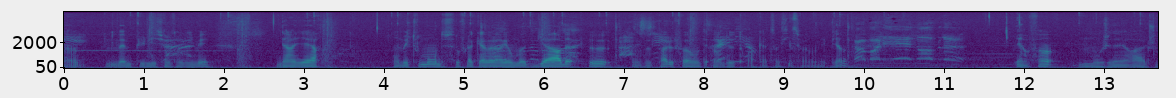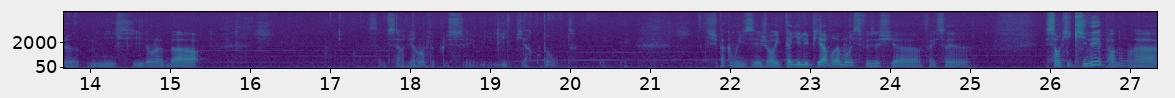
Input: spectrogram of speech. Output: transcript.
Hop, même punition entre guillemets. Derrière, on met tout le monde sauf la cavalerie en mode garde. Eux, on veut pas le faire monter. 1, 2, 3, 4, 5, 6, on est bien. Et enfin, mon général, je le mets ici dans la barre. Ça me servira un peu plus. Et oui, les pierres coupantes. Je sais pas comment ils faisaient, genre ils taillaient les pierres vraiment, ils se faisaient chier à. Enfin, ils se- ils s'enquiquinaient, pardon, à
